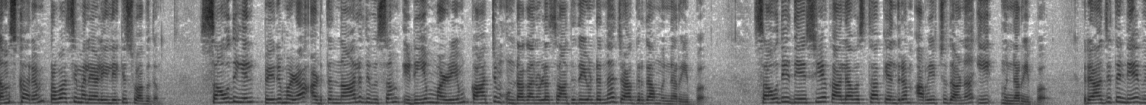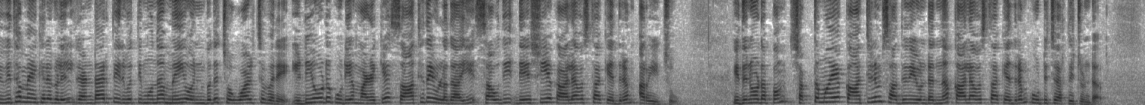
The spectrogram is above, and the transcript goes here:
നമസ്കാരം. പ്രവാസി മലയാളിയിലേക്ക് സ്വാഗതം. സൗദിയിൽ പെരുമഴ അടുത്ത നാല് ദിവസം ഇടിയും മഴയും കാറ്റും ഉണ്ടാകാനുള്ള സാധ്യതയുണ്ടെന്ന് ജാഗ്രതാ മുന്നറിയിപ്പ്. സൗദി ദേശീയ കാലാവസ്ഥാ കേന്ദ്രം അറിയിച്ചതാണ് ഈ മുന്നറിയിപ്പ്. രാജ്യത്തിന്റെ വിവിധ മേഖലകളിൽ രണ്ടായിരത്തി ഇരുപത്തിമൂന്ന് മെയ് ഒൻപത് ചൊവ്വാഴ്ച വരെ ഇടിയോടുകൂടിയ മഴയ്ക്ക് സാധ്യതയുള്ളതായി സൗദി ദേശീയ കാലാവസ്ഥാ കേന്ദ്രം അറിയിച്ചു. ഇതിനോടൊപ്പം ശക്തമായ കാറ്റിനും സാധ്യതയുണ്ടെന്ന് കാലാവസ്ഥാ കേന്ദ്രം കൂട്ടിച്ചേർത്തിട്ടുണ്ട്.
